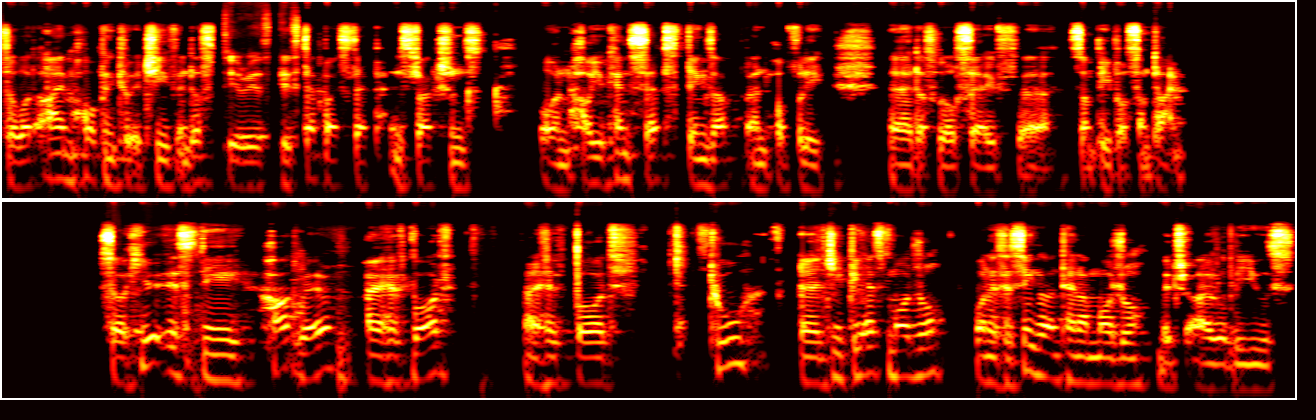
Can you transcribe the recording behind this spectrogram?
So what I'm hoping to achieve in this series is step-by-step instructions on how you can set things up, and hopefully uh, this will save uh, some people some time. So here is the hardware I have bought. I have bought two uh, GPS module. One is a single antenna module, which I will be used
